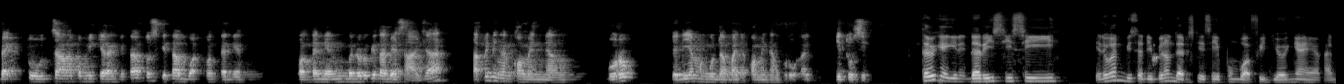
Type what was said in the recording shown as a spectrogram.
back to cara pemikiran kita terus kita buat konten yang konten yang menurut kita biasa aja tapi dengan komen yang buruk jadi yang mengundang banyak komen yang buruk lagi itu sih Tapi kayak gini dari sisi itu kan bisa dibilang dari sisi pembuat videonya ya kan.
